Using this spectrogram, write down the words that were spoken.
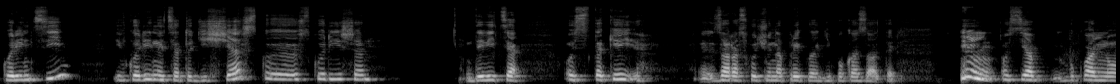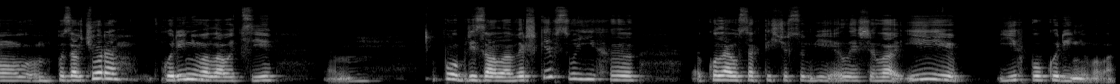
корінців і вкоріниться тоді ще скоріше. Дивіться, ось такий, е, зараз хочу на прикладі показати. Ось я буквально позавчора вкорінювала оці, ем, пообрізала вершки в своїх е, колеусах, ті, що собі лишила, і їх повкорінювала.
